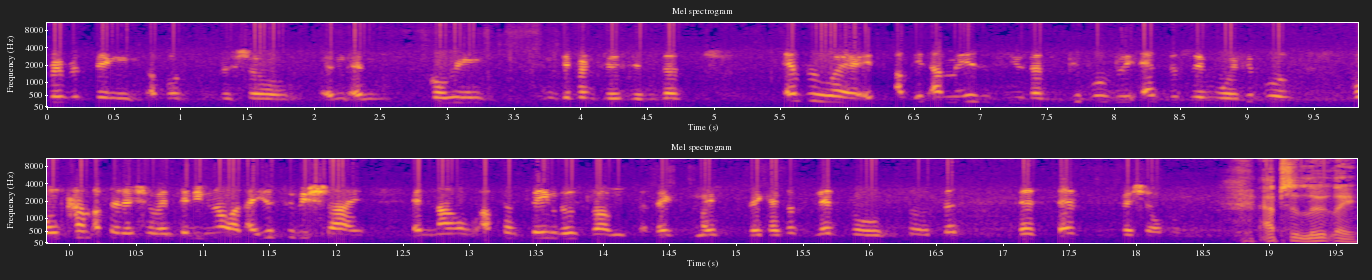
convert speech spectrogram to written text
favorite thing about the show and, and going in different places. That everywhere it it amazes you that people react the same way. People will come after the show and say, you know what, I used to be shy, and now after saying those drums, like my like I just let go. So that that that's special for me. Absolutely.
